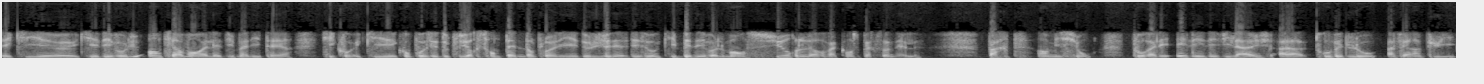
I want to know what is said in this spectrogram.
et qui est qui dévolue entièrement à l'aide humanitaire, qui qui est composée de plusieurs centaines d'employés de Lyonnaise des Eaux qui bénévolement sur leurs vacances personnelles partent en mission pour aller aider des villages à trouver de l'eau, à faire un puits,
